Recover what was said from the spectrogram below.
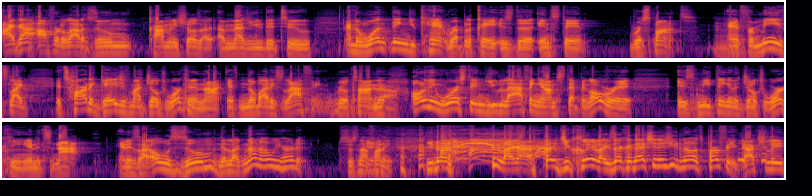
I got offered a lot of Zoom comedy shows. I, I imagine you did too. And the one thing you can't replicate is the instant response. Mm-hmm. And for me, it's like it's hard to gauge if my joke's working or not if nobody's laughing real time. Yeah. The only thing worse than you laughing and I'm stepping over it is me thinking the joke's working and it's not. And it's like, oh, it's Zoom. And they're like, no, no, we heard it. It's just not funny. You know, I mean? like I heard you clear. Like, is there a connection issue? No, it's perfect. Actually,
